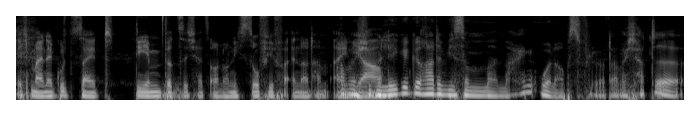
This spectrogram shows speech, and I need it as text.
Ich meine, gut, seitdem wird sich jetzt auch noch nicht so viel verändert haben. Ein aber ich Jahr. überlege gerade, wie so mal mein Urlaubsflirt. Aber ich hatte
